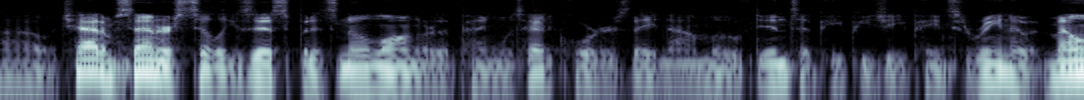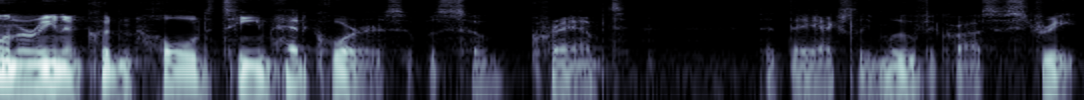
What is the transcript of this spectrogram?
Uh, Chatham Center still exists, but it's no longer the Penguins' headquarters. They now moved into PPG Paints Arena, but Mellon Arena couldn't hold team headquarters. It was so cramped that they actually moved across the street.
